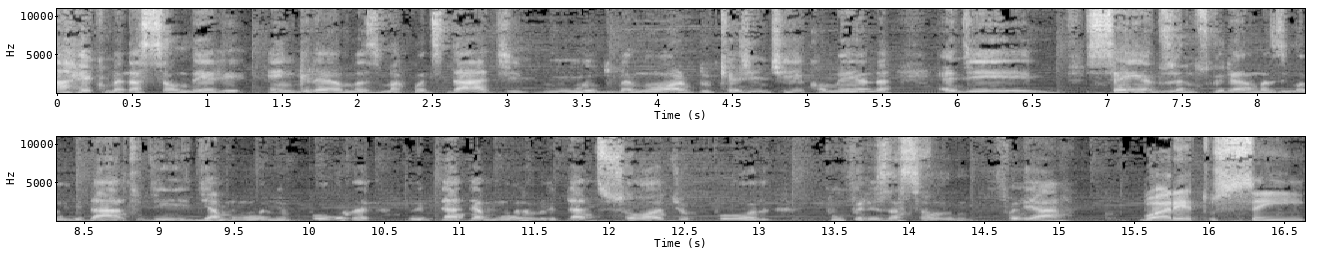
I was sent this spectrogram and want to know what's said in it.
a recomendação dele em gramas, uma quantidade muito menor do que a gente recomenda, é de 100 a 200 gramas de molibdato de, de amônio por molibdato de amônio, molibdato de sódio por pulverização foliar. Boareto, sem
